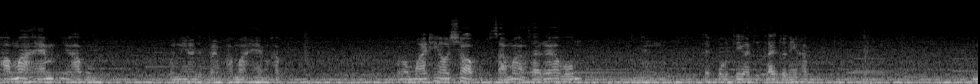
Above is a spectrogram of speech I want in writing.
พาม่าแฮมนี่ครับผม วันนี้เราจะแปลงพาม่าแฮมครับ ผลไม้ที่เราชอบสามารถใส่ได้ครับผมอย่างแต่ปกติเราจะใช้ตัวนี้ครับ เม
